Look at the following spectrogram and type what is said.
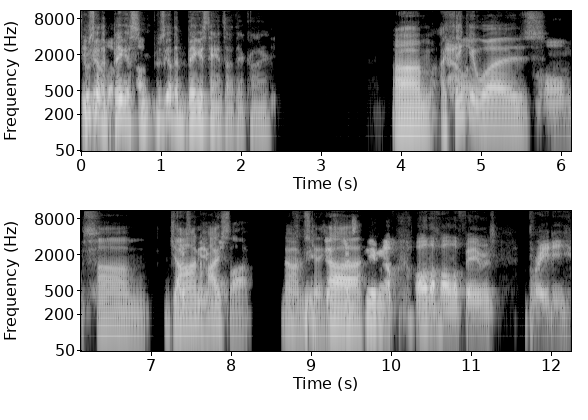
who's He's got gonna the biggest up. who's got the biggest hands out there, Connor? Um, I think it was Holmes. um John. Hyslop. No, I'm just kidding. Uh, naming up all the Hall of Famers. Brady.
